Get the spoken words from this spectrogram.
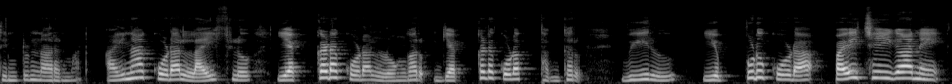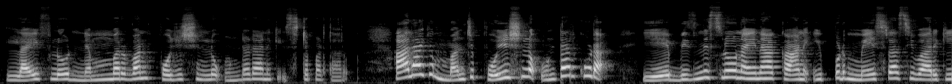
తింటున్నారనమాట అయినా కూడా లైఫ్లో ఎక్కడ కూడా లొంగరు ఎక్కడ కూడా తగ్గరు. వీరు ఎప్పుడు కూడా పై చేయగానే లైఫ్లో నెంబర్ వన్ పొజిషన్లో ఉండడానికి ఇష్టపడతారు. అలాగే మంచి పొజిషన్లో ఉంటారు కూడా. ఏ బిజినెస్లోనైనా కానీ ఇప్పుడు మేషరాశి వారికి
